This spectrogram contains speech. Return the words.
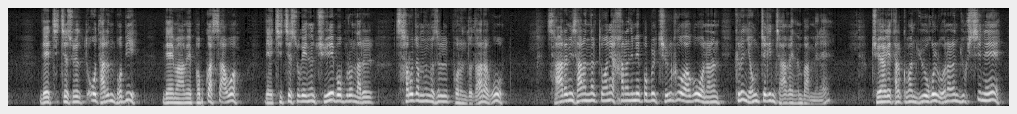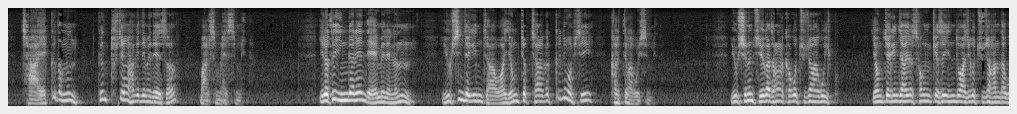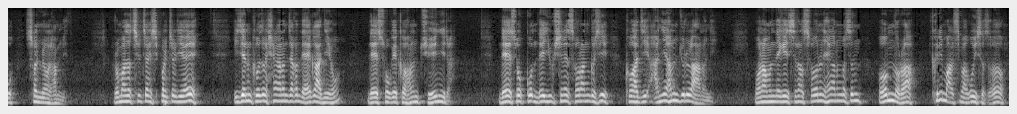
내 지체 속에 또 다른 법이 내 마음의 법과 싸워 내 지체 속에 있는 주의 법으로 나를 사로잡는 것을 보는도다라고 사람이 사는 날 동안에 하나님의 법을 즐거워하고 원하는 그런 영적인 자아가 있는 반면에 죄악의 달콤한 유혹을 원하는 육신의 자아의 끝없는 그런 투쟁을 하게 됨에 대해서 말씀을 했습니다. 이렇듯 인간의 내면에는 육신적인 자아와 영적 자아가 끊임없이 갈등하고 있습니다. 육신은 죄가 장악하고 주장하고 있고 영적인 자아는 성님께서 인도하시고 주장한다고 설명을 합니다. 로마서 7장 18절 이하에 이제는 그것을 행하는 자가 내가 아니요 내 속에 거하는 죄인이라 내속곧내 육신에 선한 것이 거하지 아니하는 줄을 아노니 원하면 내게 있으나 선을 행하는 것은 없노라 그리 말씀하고 있어서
